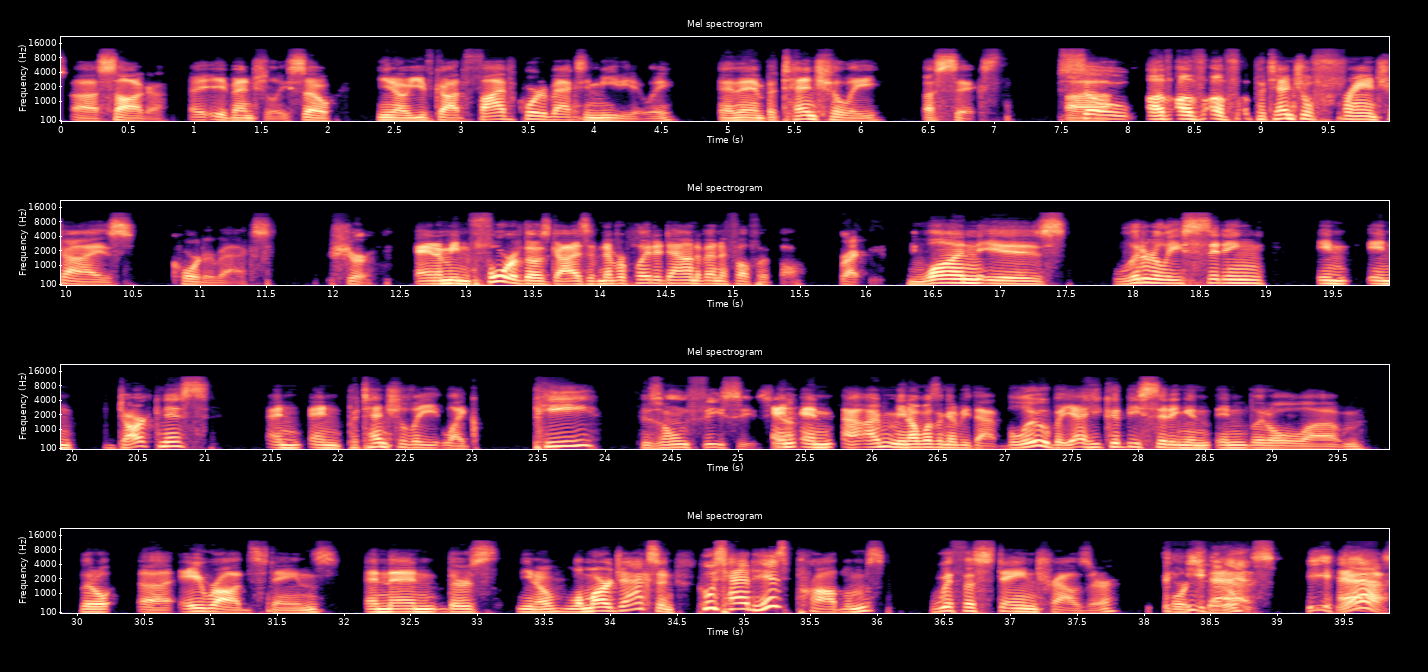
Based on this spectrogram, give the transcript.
uh, saga uh, eventually. So you know you've got five quarterbacks immediately, and then potentially a sixth uh, So of of of potential franchise quarterbacks. sure. And I mean, four of those guys have never played a down of NFL football. Right. One is literally sitting in in darkness and and potentially like pee. His own feces. And and I mean, I wasn't gonna be that blue, but yeah, he could be sitting in in little um little uh A Rod stains. And then there's you know Lamar Jackson, who's had his problems with a stained trouser or two. yes. He Yeah.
